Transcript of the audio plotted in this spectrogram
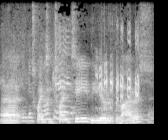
uh, 2020, the year of the virus.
